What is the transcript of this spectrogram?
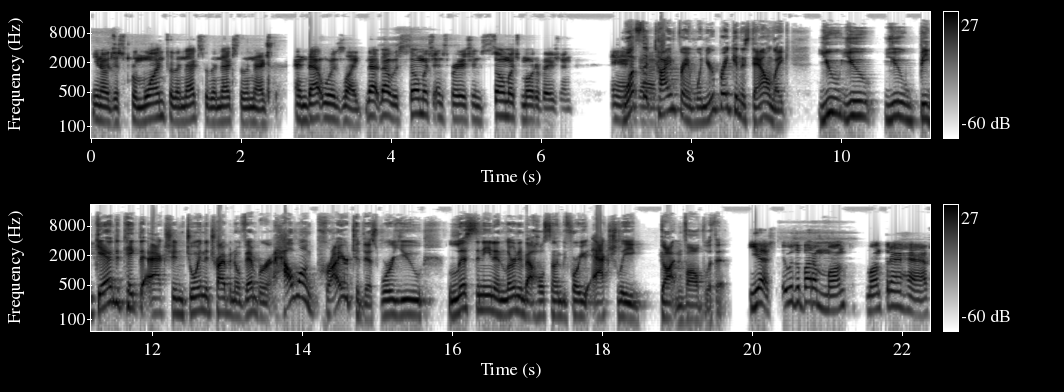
you know, just from one to the next to the next to the next. And that was like that that was so much inspiration, so much motivation. And what's the uh, time frame when you're breaking this down? Like you you you began to take the action, join the tribe in November. How long prior to this were you listening and learning about wholesaling before you actually got involved with it? Yes, it was about a month, month and a half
